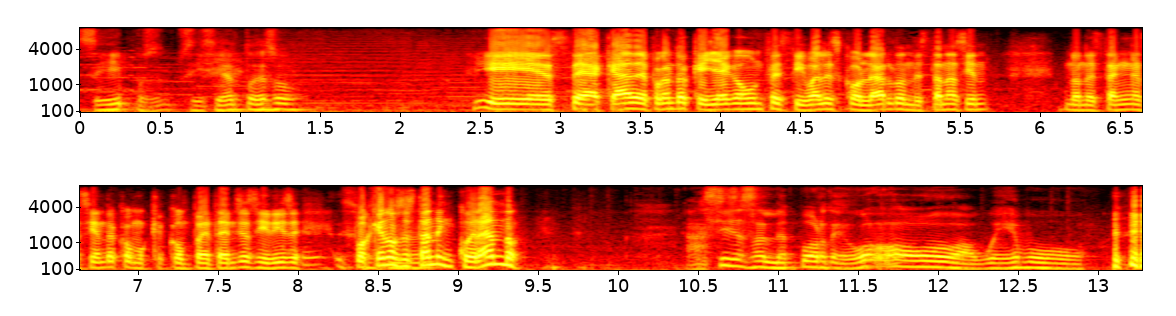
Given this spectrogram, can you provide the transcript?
Sí, pues sí, cierto, eso. Y este acá de pronto que llega un festival escolar donde están haciendo donde están haciendo como que competencias y dice, ¿por qué nos están encuerando? Así hace el deporte. ¡Oh! A huevo.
